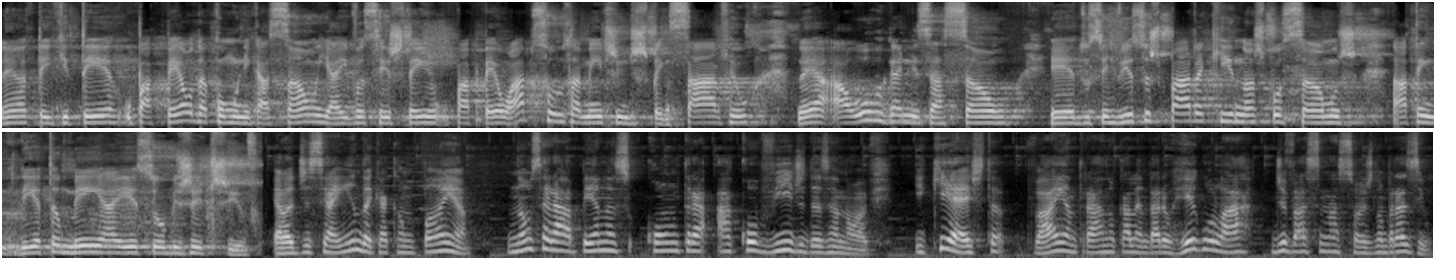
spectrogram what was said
Né, tem que ter o papel da comunicação, e aí vocês têm um papel absolutamente indispensável, né, a organização é, dos serviços para que nós possamos atender também a esse objetivo. Ela disse ainda que a campanha não será apenas contra a Covid-19 e que esta vai entrar no calendário regular de vacinações no Brasil.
